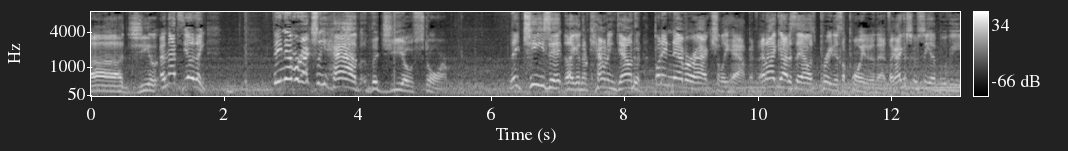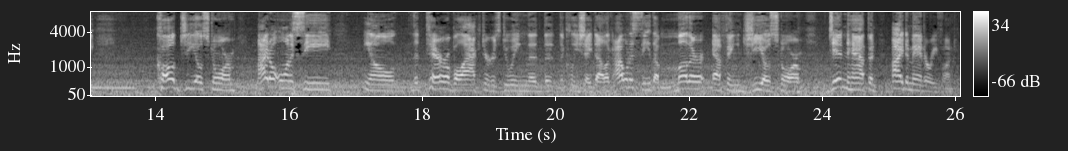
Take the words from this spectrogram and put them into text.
uh Geo and that's the other thing. They never actually have the Geostorm. They tease it like and they're counting down to it, but it never actually happens. And I gotta say I was pretty disappointed in that. It's like I just go see a movie called Geostorm. I don't want to see, you know, the terrible actors doing the, the, the cliche dialogue. I want to see the mother effing Geostorm. Didn't happen. I demand a refund.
